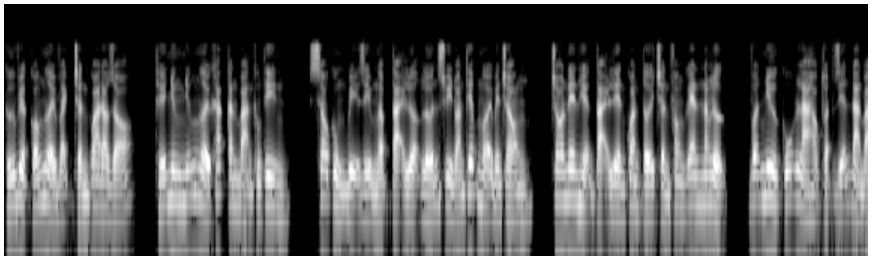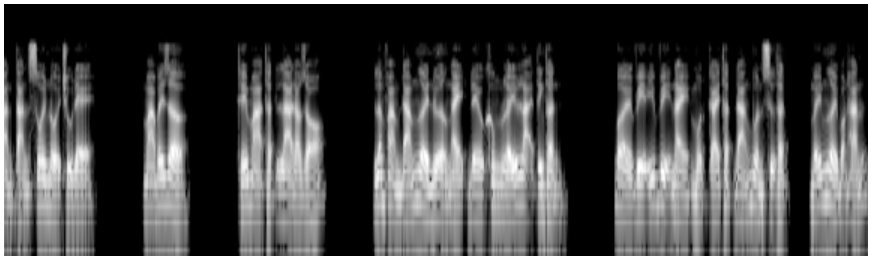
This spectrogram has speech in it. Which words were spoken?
Cứ việc có người vạch trần qua đao gió, thế nhưng những người khác căn bản không tin, sau cùng bị dìm ngập tại lượng lớn suy đoán tiếp mời bên trong, cho nên hiện tại liên quan tới Trần Phong ghen năng lực, vẫn như cũng là học thuật diễn đàn bản tán sôi nổi chủ đề. Mà bây giờ, thế mà thật là đau gió. Lâm Phàm đám người nửa ngày đều không lấy lại tinh thần. Bởi vì ý vị này một cái thật đáng buồn sự thật, mấy người bọn hắn,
